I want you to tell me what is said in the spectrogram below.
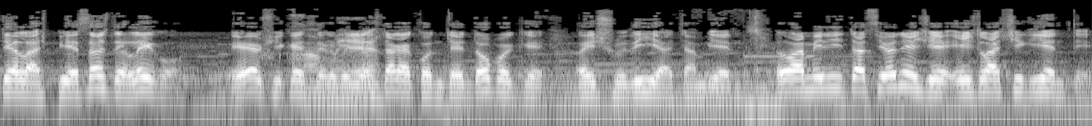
de las piezas de Lego. ¿eh? Así que Ah, estará contento porque es su día también. La meditación es, es la siguiente.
